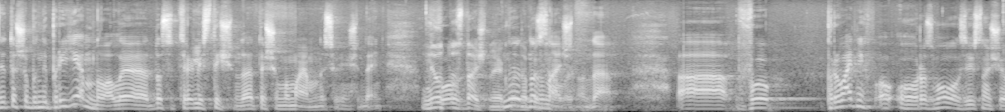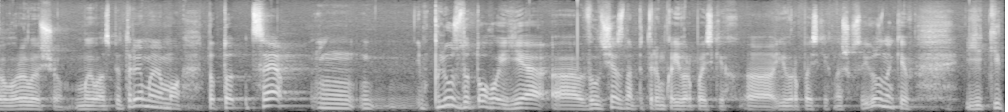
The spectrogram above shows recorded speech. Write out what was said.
не те, щоб неприємно, але досить реалістично, да, те, що ми маємо на сьогоднішній день. Неоднозначно, як ви Неоднозначно, написали. да. В приватних розмовах, звісно, що говорили, що ми вас підтримуємо. Тобто, це плюс до того є е, величезна підтримка європейських, е, європейських наших союзників, які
